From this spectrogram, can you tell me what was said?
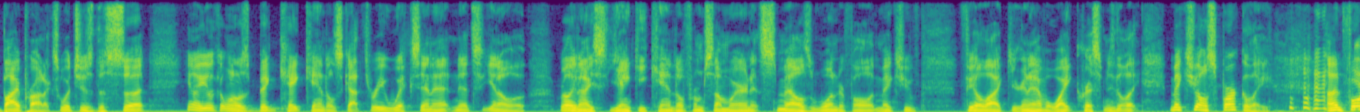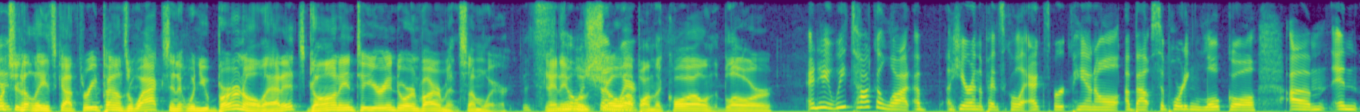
byproducts, which is the soot. You know, you look at one of those big cake candles, got three wicks in it, and it's, you know, a really nice Yankee candle from somewhere, and it smells wonderful. It makes you feel like you're going to have a white Christmas. It like, makes you all sparkly. Unfortunately, it's got three pounds of wax in it. When you burn all that, it's gone into your indoor environment somewhere. It's and it will going show up on the coil and the blower. And hey, we talk a lot here on the Pensacola Expert Panel about supporting local. Um, and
